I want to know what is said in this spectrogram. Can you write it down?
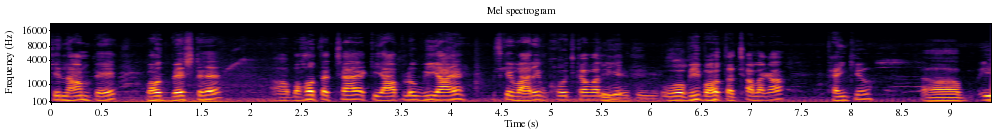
के नाम पे बहुत बेस्ट है आ, बहुत अच्छा है कि आप लोग भी आए इसके बारे में खोज खबर ठीक लिए है, ठीक है। वो भी बहुत अच्छा लगा थैंक यू ആഹ് ഈ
